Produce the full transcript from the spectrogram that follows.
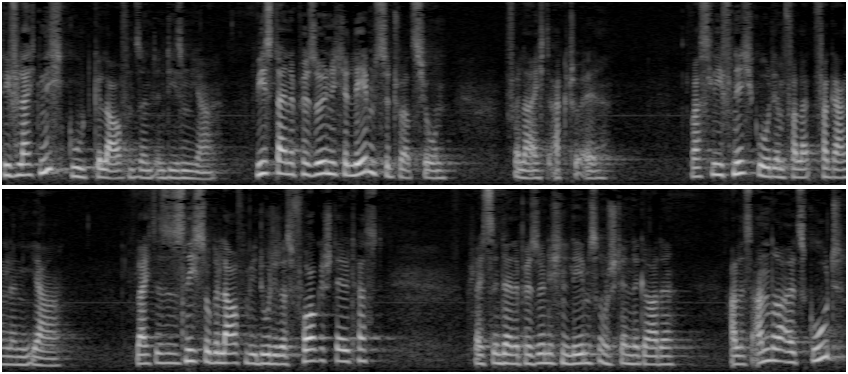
die vielleicht nicht gut gelaufen sind in diesem Jahr. Wie ist deine persönliche Lebenssituation vielleicht aktuell? Was lief nicht gut im vergangenen Jahr? Vielleicht ist es nicht so gelaufen, wie du dir das vorgestellt hast. Vielleicht sind deine persönlichen Lebensumstände gerade alles andere als gut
